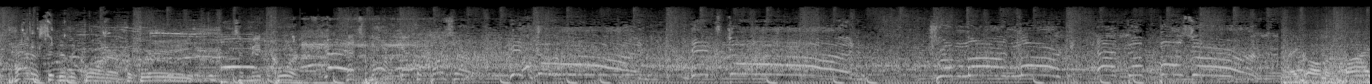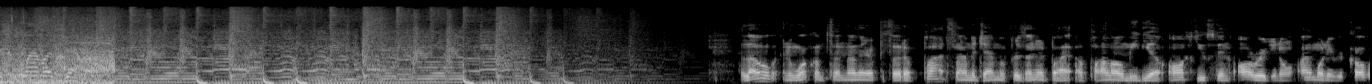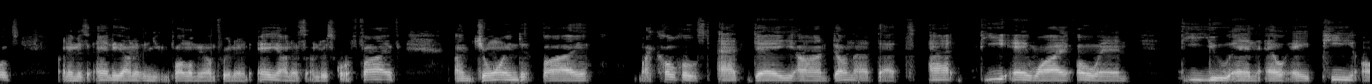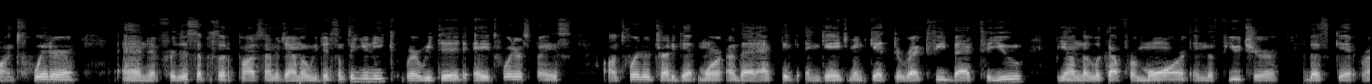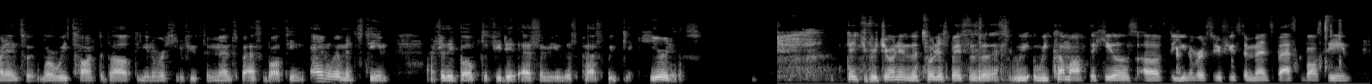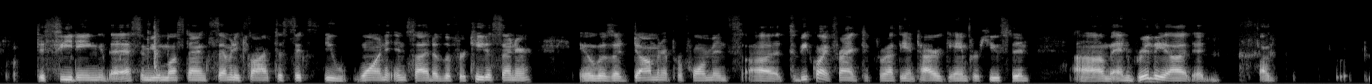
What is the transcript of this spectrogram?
Patterson in the corner for three. To midcourt. That's Mark at the buzzer. It's gone! It's gone! Tramon Mark at the buzzer! They call the Phi Slama Jama. Hello and welcome to another episode of Pawd Slama Jama presented by Apollo Media, all Houston, all original. I'm one of your co-hosts. My name is Andy Yanez and you can follow me on Twitter at AYanez underscore five. I'm joined by my co-host at Dayon Dunlap, that's at D-A-Y-O-N D-U-N-L-A-P on Twitter. And for this episode of Pawd Slama Jama, we did something unique where we did a Twitter space on Twitter, try to get more of that active engagement, get direct feedback to you. Be on the lookout for more in the future. Let's get right into it, where we talked about the University of Houston men's basketball team and women's team after they both defeated SMU this past weekend. Here it is. Thank you for joining the Twitter Spaces. We, we come off the heels of the University of Houston men's basketball team defeating the SMU Mustangs 75 to 61 inside of the Fertitta Center. It was a dominant performance, uh, to be quite frank, throughout the entire game for Houston. Um, and really, uh, uh,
